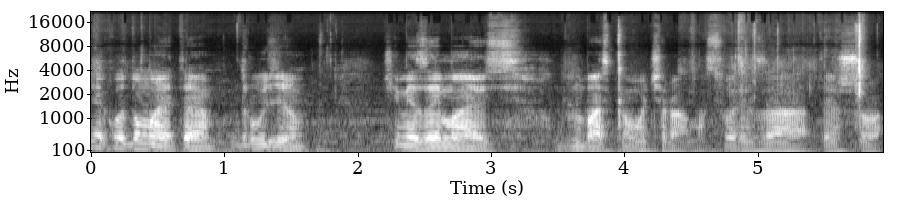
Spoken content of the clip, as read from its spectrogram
Як ви думаєте, друзі, чим я займаюсь донбаськими вечорами? Сорі за те, що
